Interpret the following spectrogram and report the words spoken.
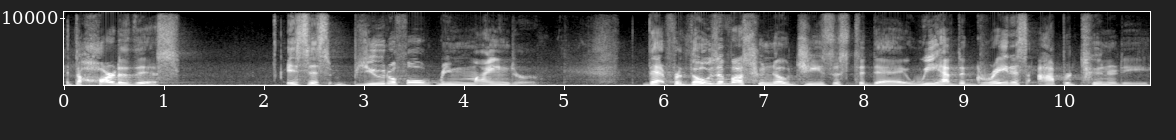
At the heart of this is this beautiful reminder that for those of us who know Jesus today, we have the greatest opportunity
